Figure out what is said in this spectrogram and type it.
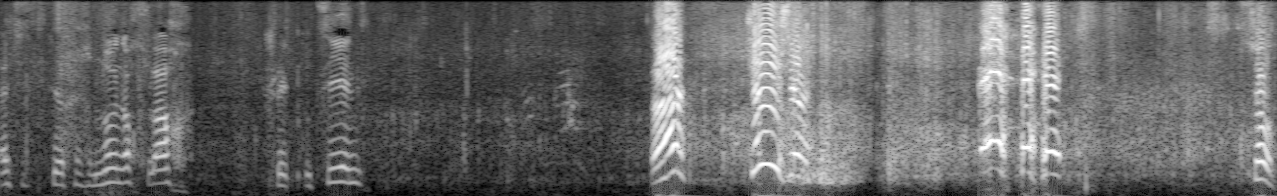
Jetzt ist es wirklich nur noch flach. Schlitten ziehen. Ah, Jesus! so.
